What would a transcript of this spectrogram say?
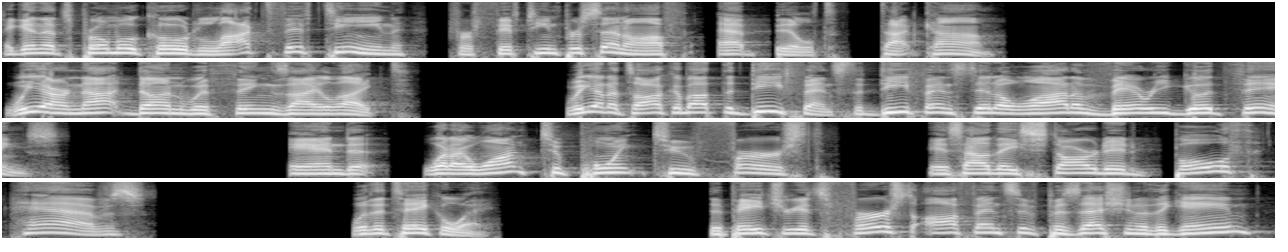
Again, that's promo code LOCKED15 for 15% off at built.com. We are not done with things I liked. We got to talk about the defense. The defense did a lot of very good things. And what I want to point to first is how they started both halves with a takeaway. The Patriots' first offensive possession of the game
